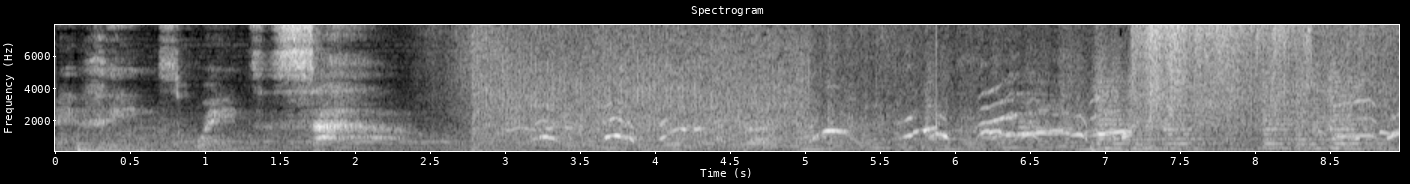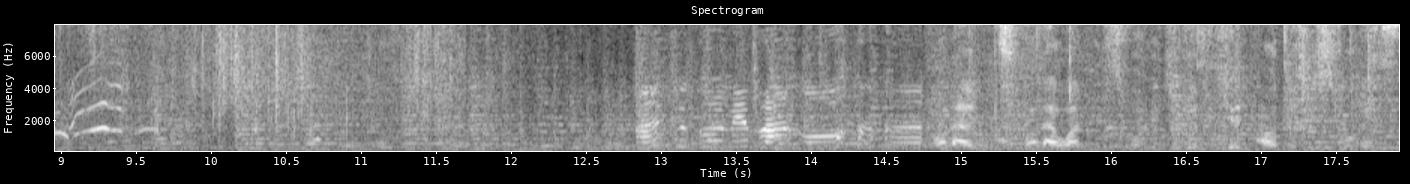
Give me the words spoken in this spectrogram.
and things went south. Auntie, call me back home. All I, all I want is for me to just get out of this forest.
